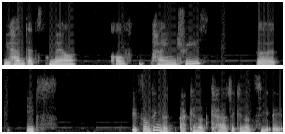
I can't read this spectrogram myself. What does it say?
you had that smell of pine trees, but it's it's something that I cannot catch. I cannot see. It,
